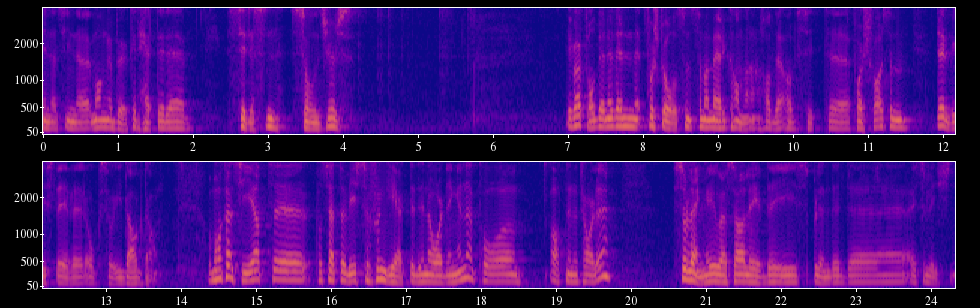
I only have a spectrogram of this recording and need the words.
en av sine mange bøker heter eh, 'Citizen Soldiers'. I hvert fall denne den forståelsen som amerikanerne hadde av sitt eh, forsvar, som delvis lever også i dag. da. Og man kan si at eh, På sett og vis så fungerte denne ordningene på 1800-tallet, så lenge USA levde i splendid uh, isolation.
